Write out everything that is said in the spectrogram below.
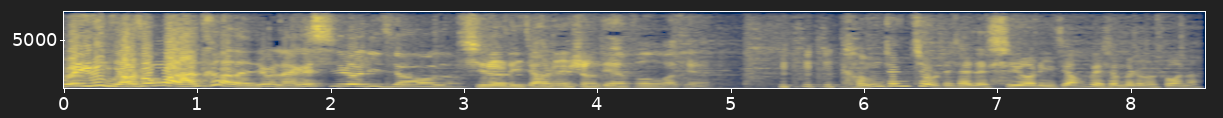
我以为你要说莫兰特了，结果来个希热丽江！西热丽江人生巅峰，我天！藤真就是这赛季的西热丽江。为什么这么说呢？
